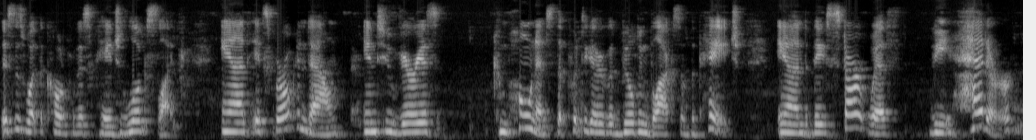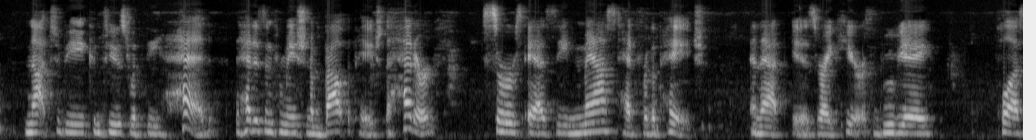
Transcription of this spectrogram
This is what the code for this page looks like. And it's broken down into various components that put together the building blocks of the page. And they start with the header, not to be confused with the head. The head is information about the page. The header serves as the masthead for the page. And that is right here. The Bouvier plus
